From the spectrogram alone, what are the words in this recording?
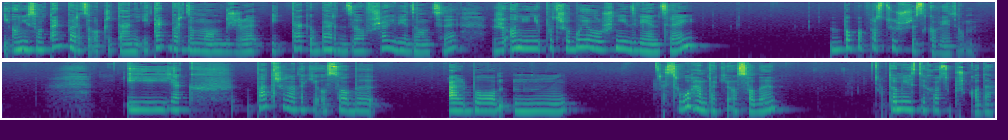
I oni są tak bardzo oczytani, i tak bardzo mądrzy, i tak bardzo wszechwiedzący, że oni nie potrzebują już nic więcej, bo po prostu już wszystko wiedzą. I jak patrzę na takie osoby, albo mm, słucham takie osoby, to mi jest tych osób szkoda.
